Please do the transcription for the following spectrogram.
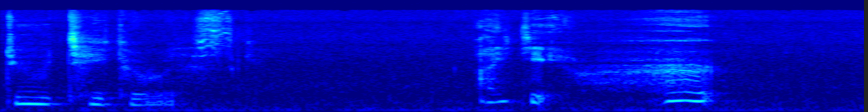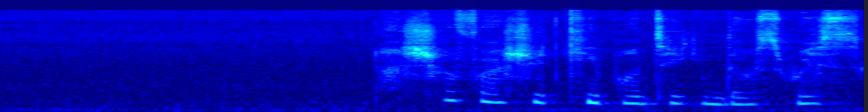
do take a risk. I get hurt. Not sure if I should keep on taking those risks.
